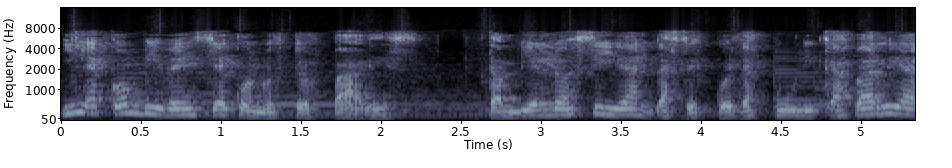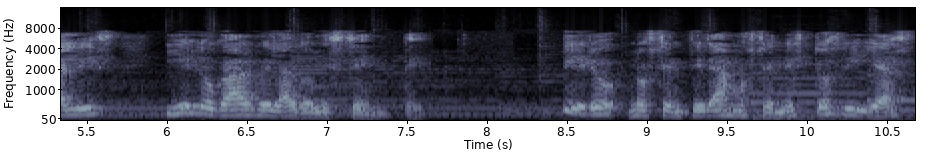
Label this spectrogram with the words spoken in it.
y la convivencia con nuestros pares. También lo hacían las escuelas públicas barriales y el hogar del adolescente. Pero nos enteramos en estos días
